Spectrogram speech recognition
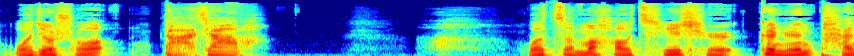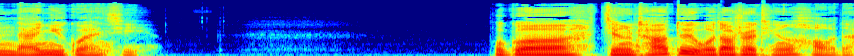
我就说打架吧。我怎么好启齿跟人谈男女关系？不过警察对我倒是挺好的，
